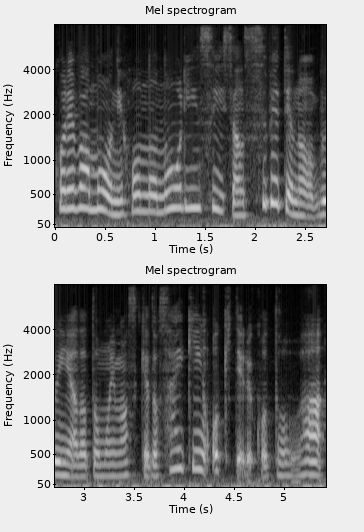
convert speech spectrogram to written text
これはもう日本の農林水産全ての分野だと思いますけど最近起きてることは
